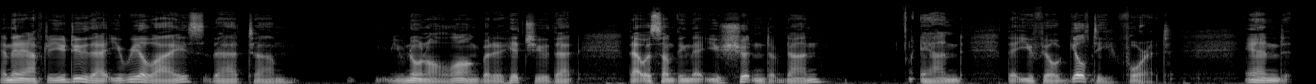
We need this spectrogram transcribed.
And then after you do that, you realize that um, you've known all along, but it hits you that that was something that you shouldn't have done and that you feel guilty for it. And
